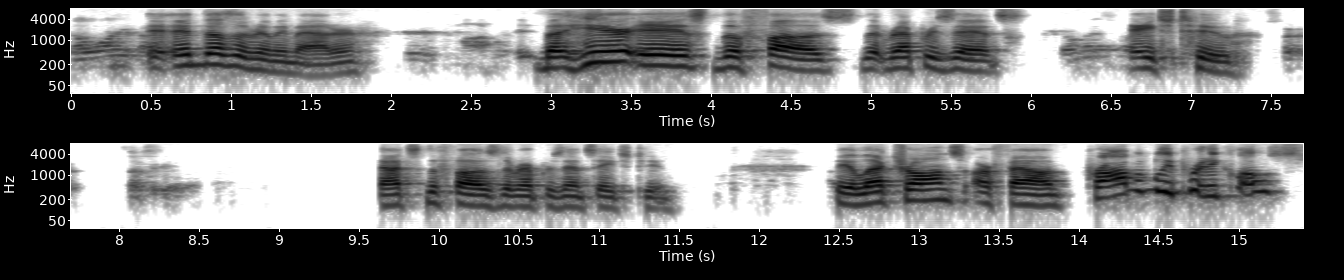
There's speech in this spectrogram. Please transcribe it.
Don't worry about It, it doesn't really matter. But here is the fuzz that represents H2. That's the fuzz that represents H2. The electrons are found probably pretty close,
